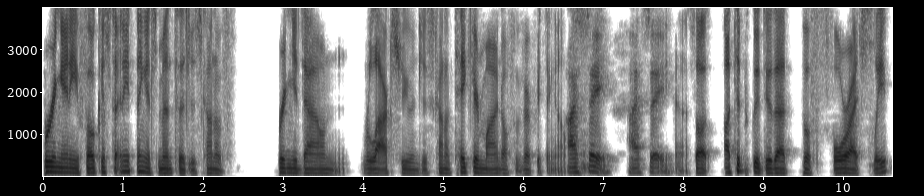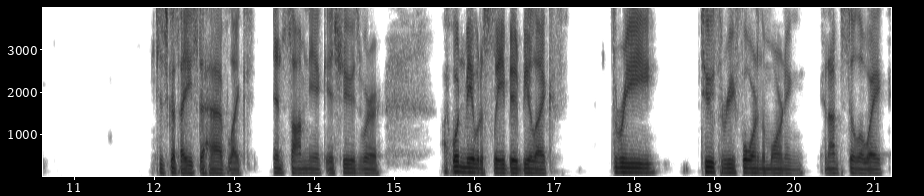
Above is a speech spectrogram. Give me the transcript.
bring any focus to anything. It's meant to just kind of bring you down, relax you, and just kind of take your mind off of everything else. I see. I see. Yeah, so I typically do that before I sleep just because I used to have like insomniac issues where I wouldn't be able to sleep. It'd be like three, two, three, four in the morning, and I'm still awake,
